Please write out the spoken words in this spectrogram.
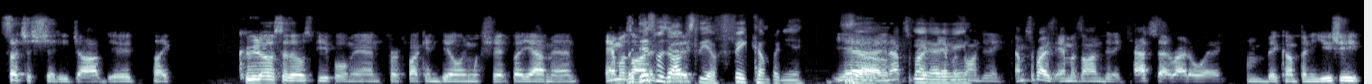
such a shitty job, dude. Like kudos to those people, man, for fucking dealing with shit. But yeah, man. Amazon. But this was good. obviously a fake company. Yeah, So, and I'm you surprised know what I mean? Amazon didn't. I'm surprised Amazon didn't catch that right away from a big company. Usually,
